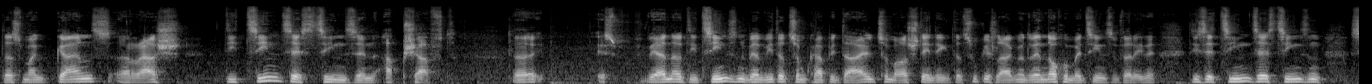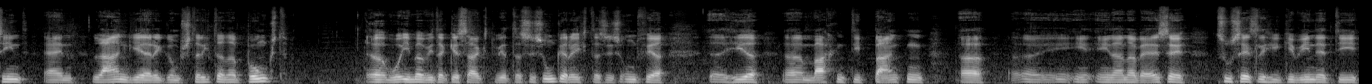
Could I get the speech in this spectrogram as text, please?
dass man ganz rasch die Zinseszinsen abschafft. Äh, es werden auch die Zinsen werden wieder zum Kapital, zum Ausständigen dazugeschlagen und werden noch einmal Zinsen verrechnet. Diese Zinseszinsen sind ein langjährig umstrittener Punkt, äh, wo immer wieder gesagt wird, das ist ungerecht, das ist unfair. Äh, hier machen die Banken in einer Weise zusätzliche Gewinne, die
